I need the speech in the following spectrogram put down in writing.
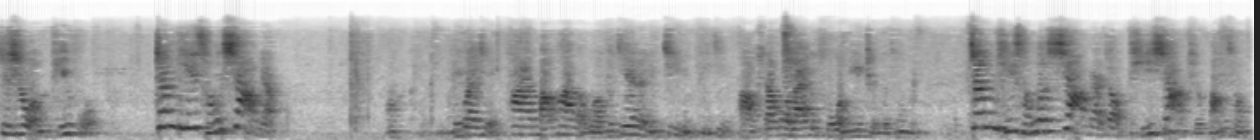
这是我们皮肤真皮层下面啊，没关系，他忙他的，我们接着你记你笔记啊。然后来个图，我给你指个清楚。真皮层的下面叫皮下脂肪层。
